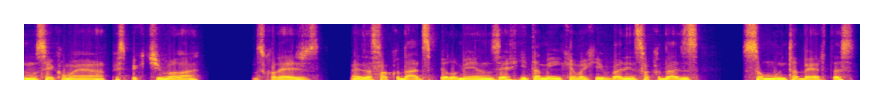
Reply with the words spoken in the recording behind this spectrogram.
Eu não sei como é a perspectiva lá dos colégios. Mas as faculdades, pelo menos, e aqui também, aqui ali as faculdades são muito abertas,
